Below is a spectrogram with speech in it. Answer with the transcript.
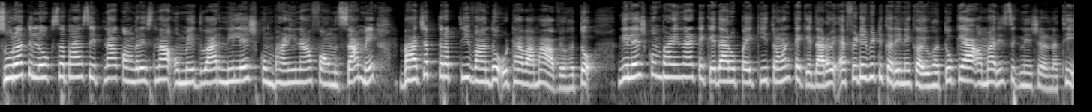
સુરત લોકસભા સીટના કોંગ્રેસના ઉમેદવાર નિલેશ કુંભાણીના ફોર્મ સામે ભાજપ તરફથી વાંધો ઉઠાવવામાં આવ્યો હતો. નિલેશ કુંભાણીના ટેકેદારો પૈકી ત્રણ ટેકેદારોએ એફિડેવિટ કરીને કહ્યું હતું કે આ અમારી સિગ્નેચર નથી.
